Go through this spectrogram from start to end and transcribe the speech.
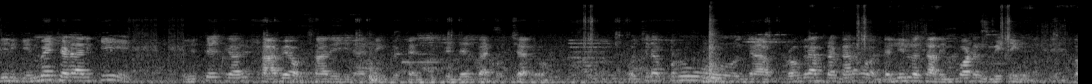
దీనికి ఇన్వైట్ చేయడానికి రితేష్ గారు షాబే ఒకసారి I think ten fifteen days back వచ్చారు. వచ్చినప్పుడు ప్రోగ్రామ్ ప్రకారం ఢిల్లీలో చాలా ఇంపార్టెంట్ మీటింగ్ ఉంది. సో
